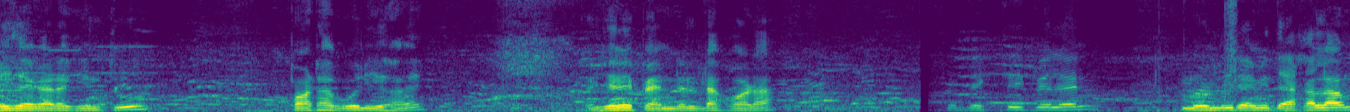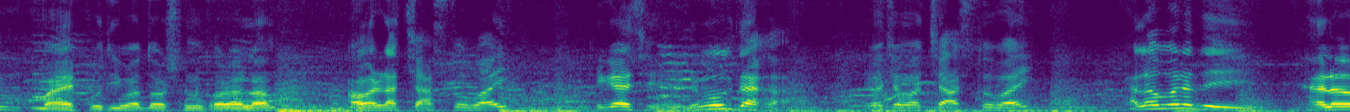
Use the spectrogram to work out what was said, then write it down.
এই জায়গাটা কিন্তু পাঠা বলি হয়। ওই জন্যই প্যান্ডেলটা করা। তো দেখতেই পেলেন মন্দিরে আমি দেখালাম মায়ের প্রতিমা দর্শন করালাম। আমার একটা চাস্তো ভাই ঠিক আছে? মুখ দেখা। এটা হচ্ছে আমার চাস্তো ভাই। হ্যালো বলে দিই। হ্যালো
